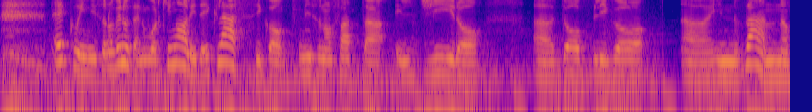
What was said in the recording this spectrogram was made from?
e quindi sono venuta in working holiday classico, mi sono fatta il giro eh, d'obbligo eh, in van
